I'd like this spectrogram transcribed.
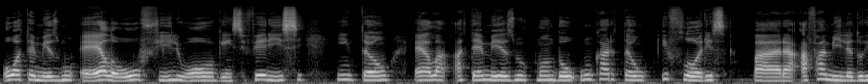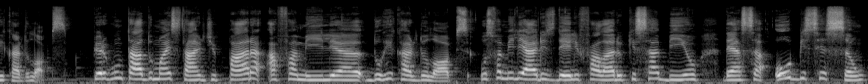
ou até mesmo ela, ou o filho, ou alguém se ferisse. Então, ela até mesmo mandou um cartão e flores para a família do Ricardo Lopes perguntado mais tarde para a família do Ricardo Lopes. Os familiares dele falaram que sabiam dessa obsessão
